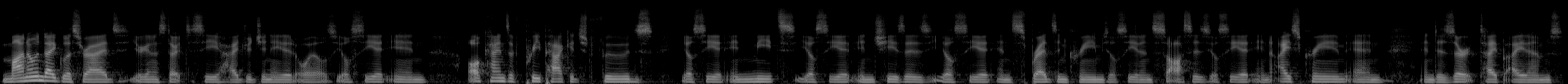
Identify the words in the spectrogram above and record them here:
mono and diglycerides. You're going to start to see hydrogenated oils. You'll see it in all kinds of prepackaged foods. You'll see it in meats. You'll see it in cheeses. You'll see it in spreads and creams. You'll see it in sauces. You'll see it in ice cream and and dessert type items.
